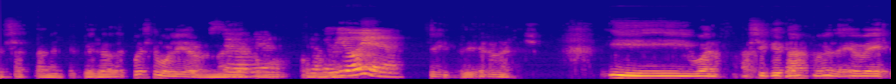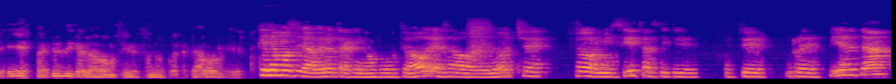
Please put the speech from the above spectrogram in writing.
exactamente, pero después se volvieron Se como, Lo que vi hoy era. Sí, era un slasher. Y bueno, así que ta, esta crítica la vamos a ir dejando por acá porque Queremos ir a ver otra que nos guste ahora, es sábado de noche. Yo dormí siesta, así que estoy re despierta.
